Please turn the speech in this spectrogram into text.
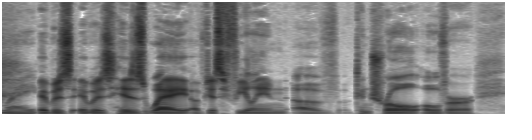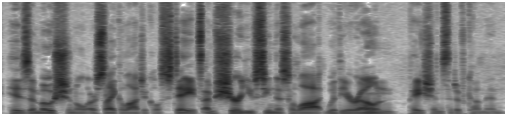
Right. right. It was it was his way of just feeling of control over his emotional or psychological states. I'm sure you've seen this a lot with your own patients that have come in.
